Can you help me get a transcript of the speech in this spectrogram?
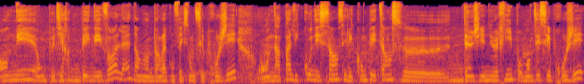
on est, on peut dire bénévole hein, dans, dans, la confection de ces projets. On n'a pas les connaissances et les compétences euh, d'ingénierie pour monter ces projets,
